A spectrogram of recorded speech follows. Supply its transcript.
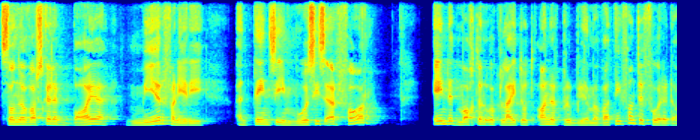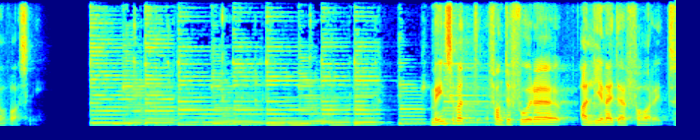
sal nou waarskynlik baie meer van hierdie intense emosies ervaar en dit mag dan ook lei tot ander probleme wat nie van tevore daar was nie. Mense wat van tevore alleenheid ervaar het,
